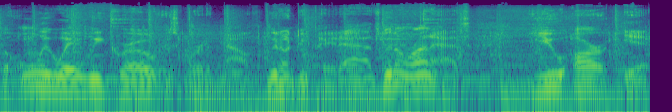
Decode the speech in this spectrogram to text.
the only way we grow is word of mouth. We don't do paid ads, we don't run ads. You are it.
